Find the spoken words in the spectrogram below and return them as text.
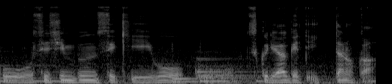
こう精神分析をこう作り上げていったのか。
